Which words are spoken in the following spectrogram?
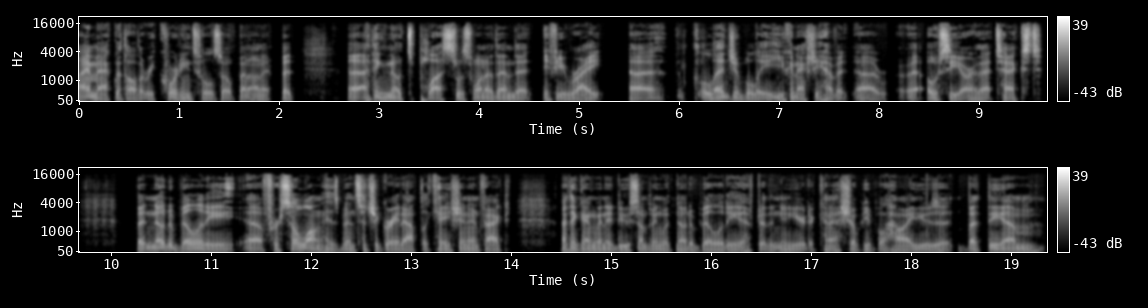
iMac with all the recording tools open on it. But uh, I think Notes Plus was one of them that if you write uh, legibly, you can actually have it uh, OCR that text. But Notability uh, for so long has been such a great application. In fact, I think I'm going to do something with Notability after the new year to kind of show people how I use it. But the um,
